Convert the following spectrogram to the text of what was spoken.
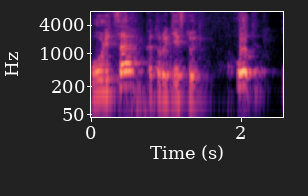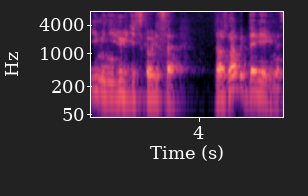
у лица, который действует от имени юридического лица, должна быть доверенность.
